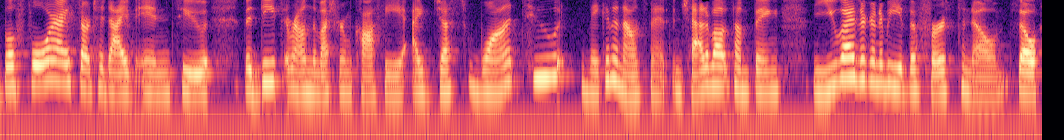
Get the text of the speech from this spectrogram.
Before I start to dive into the deets around the mushroom coffee, I just want to make an announcement and chat about something you guys are going to be the first to know. So,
